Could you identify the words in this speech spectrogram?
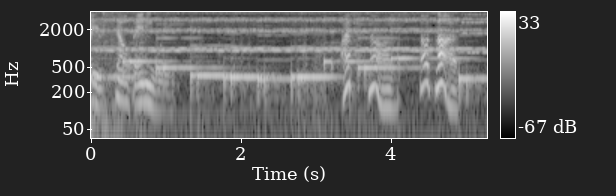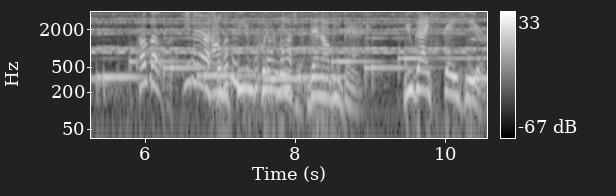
by yourself anyway. What? No, no, it's not. How's that? Inuyasha, I'll what is defeat him quickly, then I'll be back. You guys stay here.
